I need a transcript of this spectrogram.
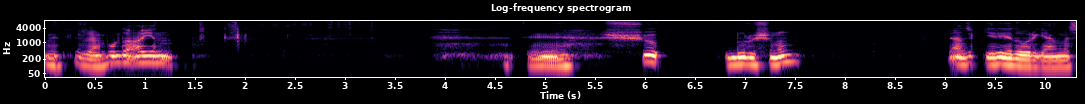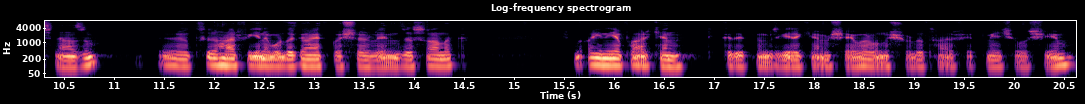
Evet güzel. Burada ayın e, şu duruşunun birazcık geriye doğru gelmesi lazım. E, T harfi yine burada gayet başarılı. Elinize sağlık. Şimdi ayını yaparken dikkat etmemiz gereken bir şey var. Onu şurada tarif etmeye çalışayım.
